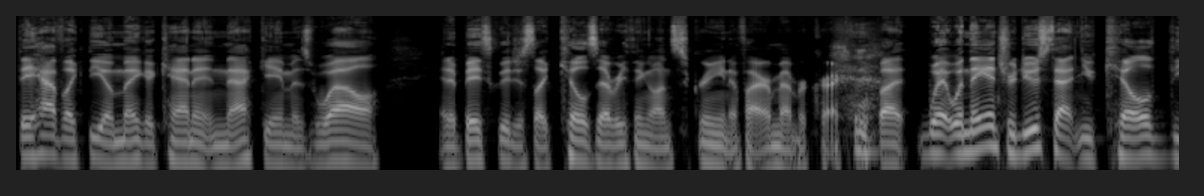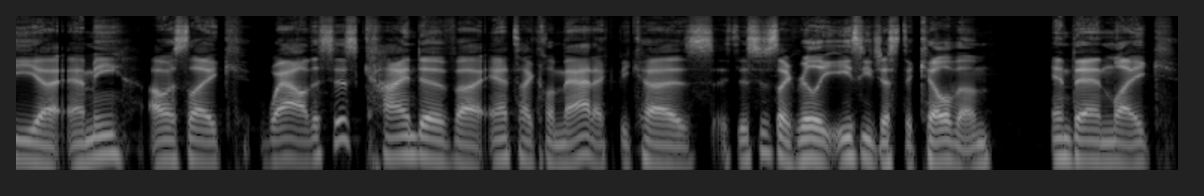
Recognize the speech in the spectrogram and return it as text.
they have like the Omega Cannon in that game as well and it basically just like kills everything on screen if i remember correctly. But when they introduced that and you killed the uh, emmy i was like wow this is kind of uh, anticlimactic because this is like really easy just to kill them. And then like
